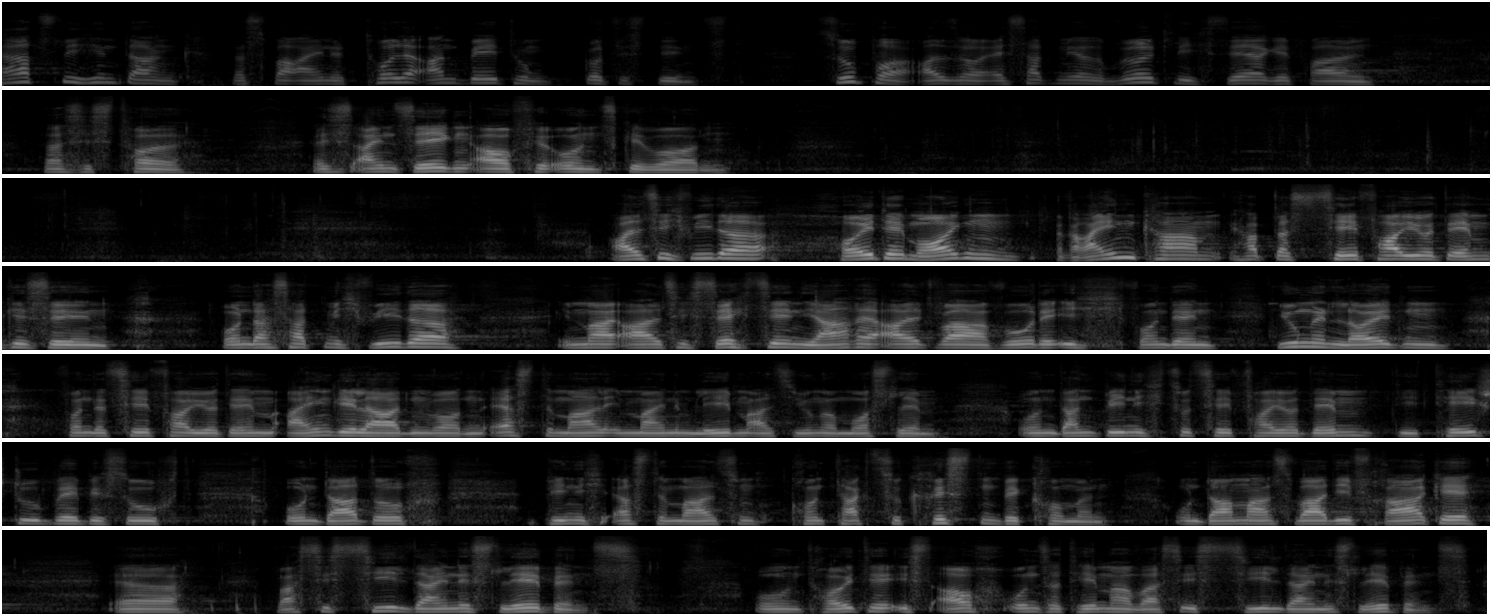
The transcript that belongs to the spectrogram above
Herzlichen Dank. Das war eine tolle Anbetung, Gottesdienst. Super, also es hat mir wirklich sehr gefallen. Das ist toll. Es ist ein Segen auch für uns geworden. Als ich wieder heute Morgen reinkam, habe das CVJM gesehen und das hat mich wieder, als ich 16 Jahre alt war, wurde ich von den jungen Leuten von der CVJM eingeladen worden. Erste Mal in meinem Leben als junger Moslem. Und dann bin ich zu CVJM, die Teestube besucht und dadurch bin ich erst einmal zum Kontakt zu Christen bekommen. Und damals war die Frage, äh, was ist Ziel deines Lebens? Und heute ist auch unser Thema, was ist Ziel deines Lebens?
